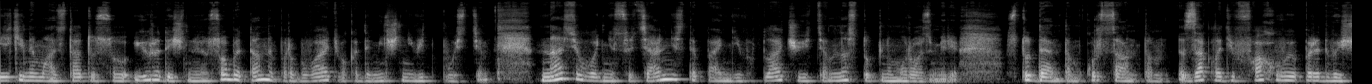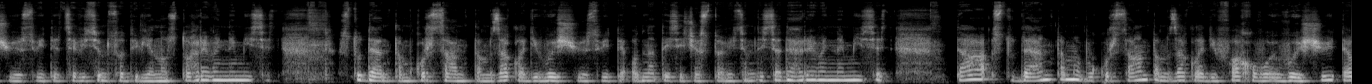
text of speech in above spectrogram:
які не мають статусу юридичної особи та не перебувають в академічній відпустці. На сьогодні соціальні стипендії виплачуються в наступному розмірі студентам, курсантам закладів фахової передвищої освіти це 890 гривень на місяць, студентам, курсантам закладів вищої освіти 1180 гривень на місяць. Та студентам або курсантам закладів фахової вищої та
